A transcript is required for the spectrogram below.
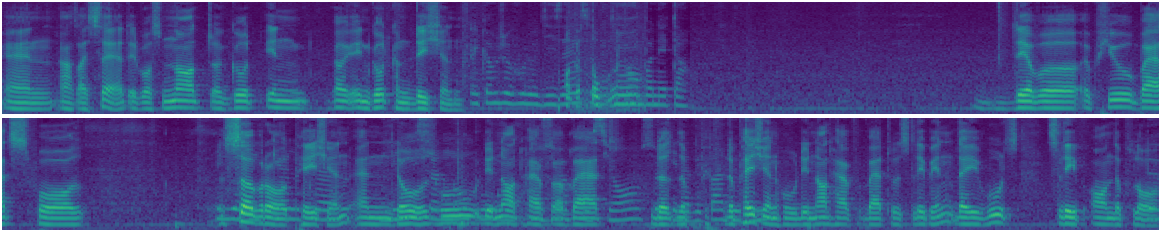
And as I said, it was not a good in uh, in good condition. Et comme je vous le disais, ce n'était pas en bon état. There were a few beds for several patients and those who did not have a bed, the, the, the patient who did not have a bed to sleep in, they would sleep on the floor.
